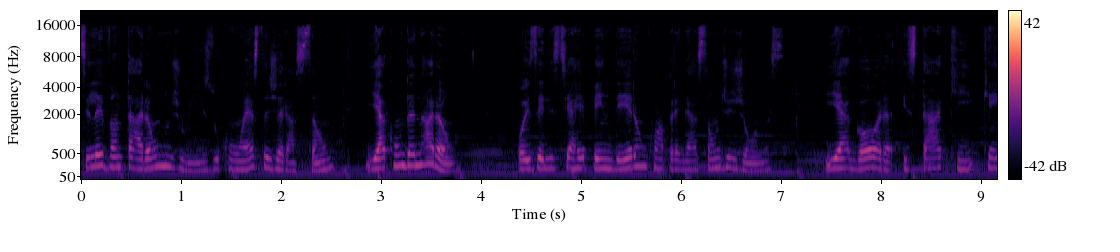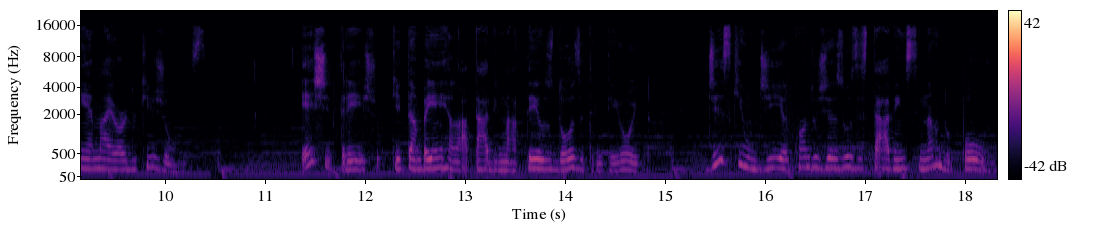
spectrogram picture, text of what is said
se levantarão no juízo com esta geração e a condenarão, pois eles se arrependeram com a pregação de Jonas, e agora está aqui quem é maior do que Jonas. Este trecho, que também é relatado em Mateus 12:38, diz que um dia, quando Jesus estava ensinando o povo,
